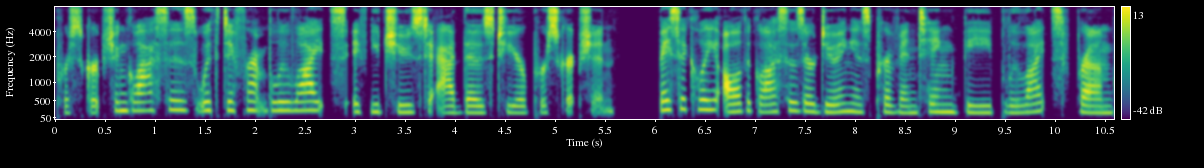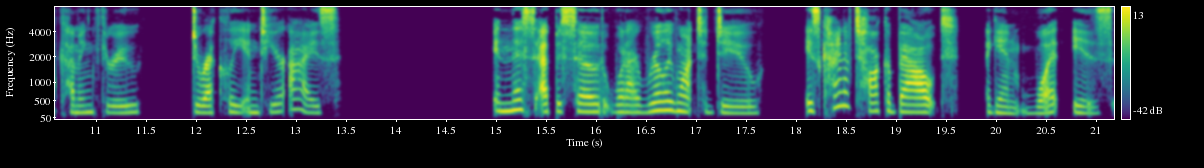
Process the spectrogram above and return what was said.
prescription glasses with different blue lights if you choose to add those to your prescription. Basically, all the glasses are doing is preventing the blue lights from coming through directly into your eyes. In this episode, what I really want to do is kind of talk about, again, what is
